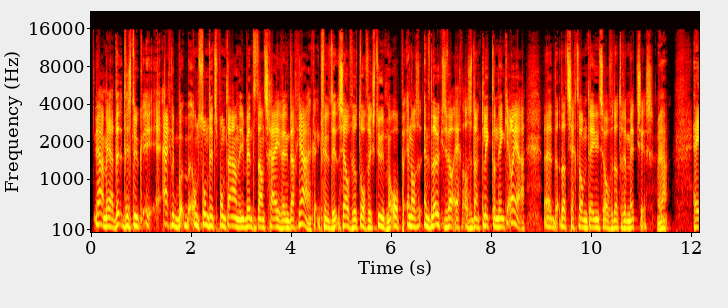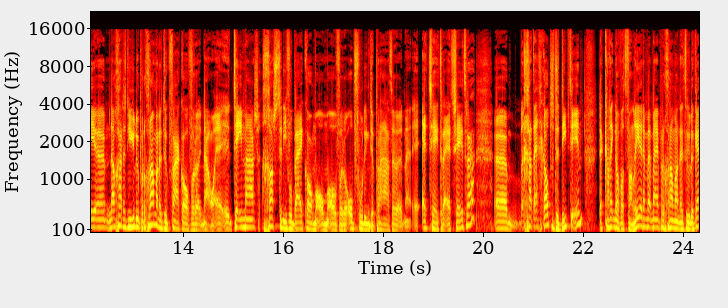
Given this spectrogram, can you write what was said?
Ja, maar ja, het is natuurlijk, eh, eigenlijk ontstond dit spontaan. Je bent het aan het schrijven. En ik dacht, ja, ik vind het zelf heel tof. Ik stuur het maar op. En, als, en het leuke is wel echt, als het dan klikt, dan denk je, oh ja, eh, dat zegt wel meteen iets over dat er een match is. ja. Hey, eh, nou gaat het in jullie programma natuurlijk vaak over nou, thema's, gasten die voorbij komen om over opvoeding te praten, et cetera, et cetera. Gaat eigenlijk altijd de diepte in. Daar kan ik nog wat van leren met mijn programma natuurlijk. Hè?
